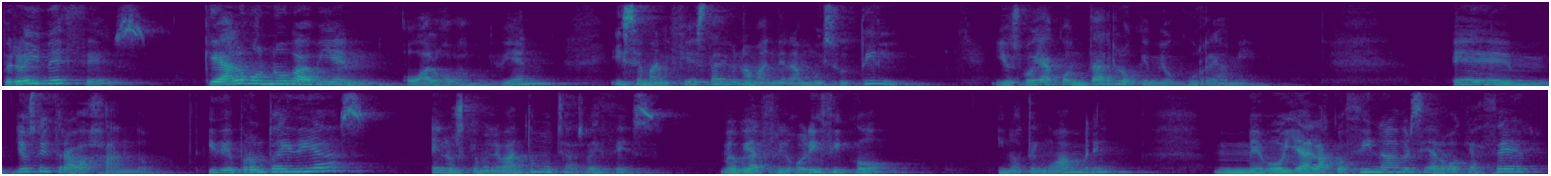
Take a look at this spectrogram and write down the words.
Pero hay veces que algo no va bien o algo va muy bien y se manifiesta de una manera muy sutil. Y os voy a contar lo que me ocurre a mí. Em, yo estoy trabajando y de pronto hay días en los que me levanto muchas veces. Me voy al frigorífico y no tengo hambre. Me voy a la cocina a ver si hay algo que hacer.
